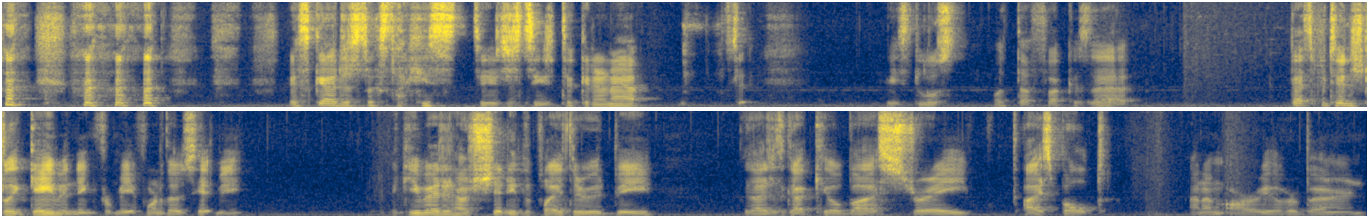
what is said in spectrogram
this guy just looks like he's he just he's taking a nap. He's little. What the fuck is that? That's potentially game ending for me if one of those hit me. Can you imagine how shitty the playthrough would be? That I just got killed by a stray ice bolt, and I'm already overburdened,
